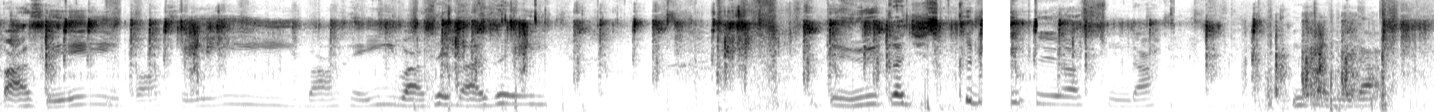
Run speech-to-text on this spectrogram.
마세이 마세이 마세이 마세이 마세이. 네, 여기까지 스크립트였습니다. 감사합니다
